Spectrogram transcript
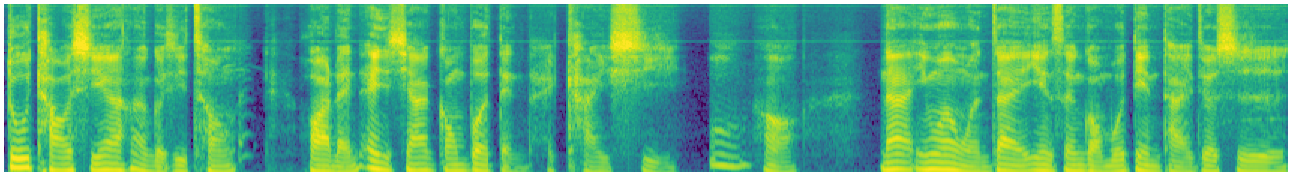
拄头先啊，那个是从华人燕声广播电台开始。嗯哦，那因为我们在燕声广播电台就是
